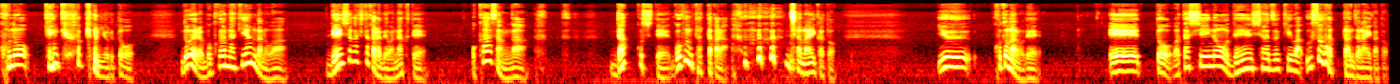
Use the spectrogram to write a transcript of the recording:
この研究発表によるとどうやら僕が泣き止んだのは電車が来たからではなくてお母さんが抱っこして5分経ったから じゃないかということなのでえーっと私の電車好きは嘘だったんじゃないかと。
